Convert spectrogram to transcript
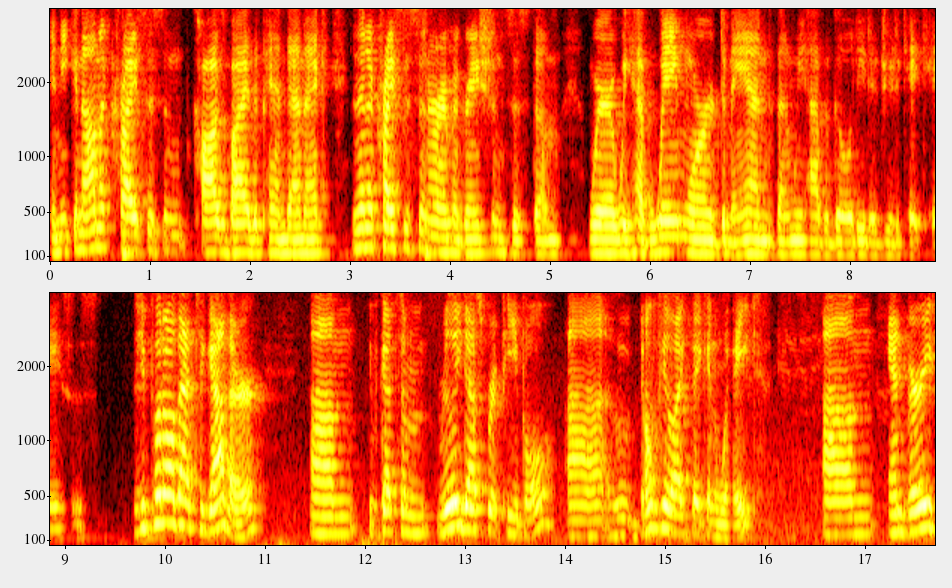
an economic crisis in, caused by the pandemic, and then a crisis in our immigration system where we have way more demand than we have ability to adjudicate cases. If you put all that together, um, you've got some really desperate people uh, who don't feel like they can wait, um, and very,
